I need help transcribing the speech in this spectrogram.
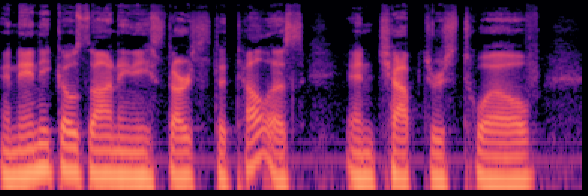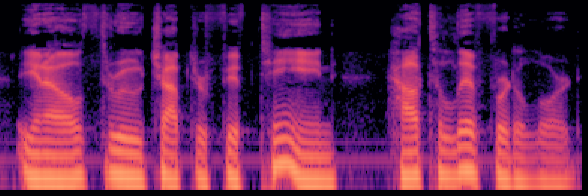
And then he goes on and he starts to tell us in chapters 12, you know, through chapter 15, how to live for the Lord.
